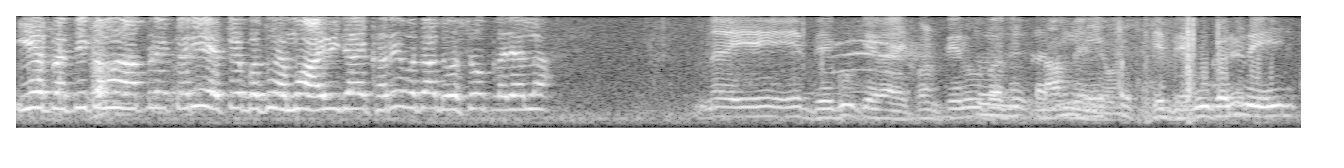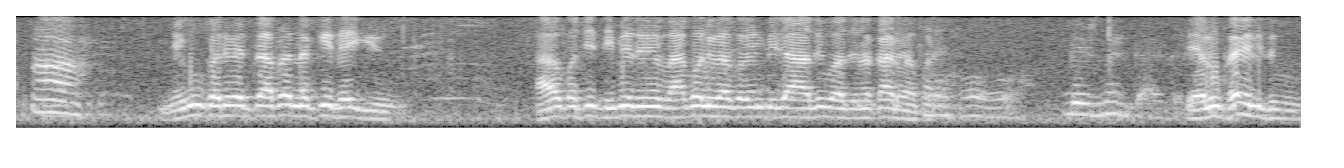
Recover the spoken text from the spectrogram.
એ પ્રતિક્રમણ આપણે કરીએ તે બધું એમાં આવી જાય ખરે બધા દોષો કરેલા એ ભેગું પણ પેલું બધું એ કર્યું નહીં. ભેગું કર્યું એટલે આપણે નક્કી થઈ ગયું. હવે પછી ધીમે ધીમે વાગોલી વાગોલી બીજા આજુબાજુના કાઢવા પડે. પેલું ખાઈ લીધું.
